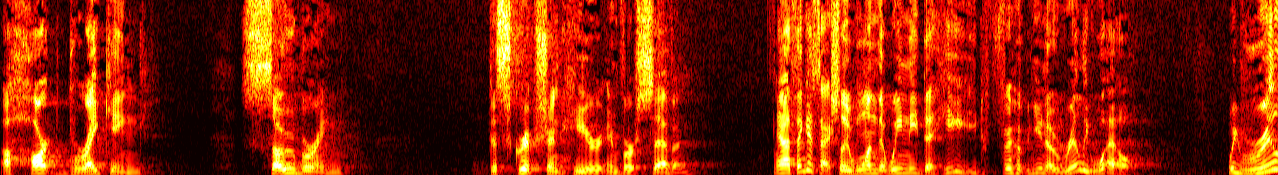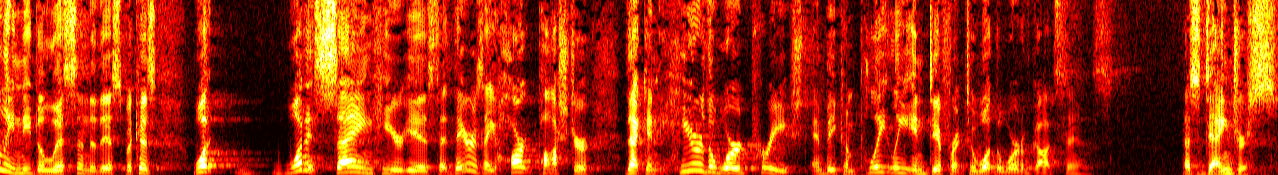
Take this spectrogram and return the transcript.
a heartbreaking, sobering description here in verse 7. And I think it's actually one that we need to heed, you know, really well. We really need to listen to this because what, what it's saying here is that there is a heart posture that can hear the word preached and be completely indifferent to what the word of God says. That's dangerous.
